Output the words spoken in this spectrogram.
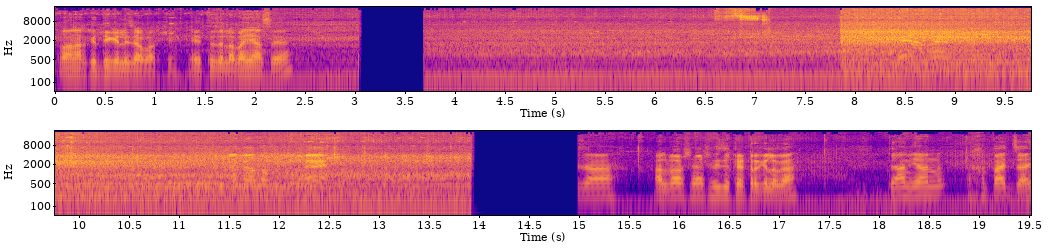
তখন আর কি দিগেলে যাব আর কি এই তো জেলা ভাই আছে যা আলবা শেষ হয়েছে ট্র্যাক্টর গেল গা তো আমি এখন বাইর যাই,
